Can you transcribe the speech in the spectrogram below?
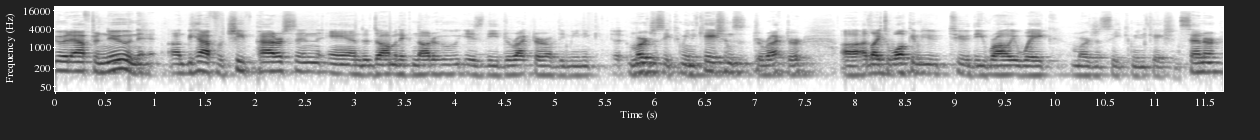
Good afternoon. On behalf of Chief Patterson and Dominic Nutter, who is the Director of the Emergency Communications Director, uh, I'd like to welcome you to the Raleigh Wake Emergency Communications Center.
